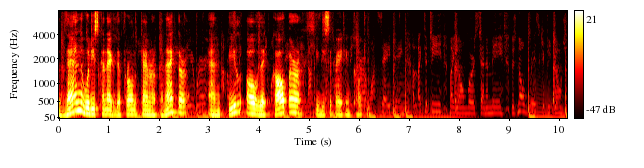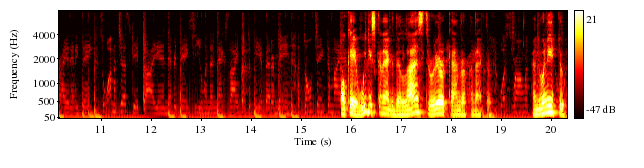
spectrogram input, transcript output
Then we disconnect the front camera connector and peel off the copper heat dissipating coating. Okay, we disconnect the last rear camera connector. And we need to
